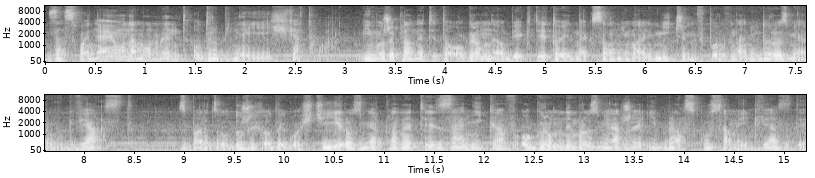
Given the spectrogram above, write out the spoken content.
zasłaniają na moment odrobinę jej światła. Mimo, że planety to ogromne obiekty, to jednak są niemal niczym w porównaniu do rozmiarów gwiazd. Z bardzo dużych odległości rozmiar planety zanika w ogromnym rozmiarze i blasku samej gwiazdy.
